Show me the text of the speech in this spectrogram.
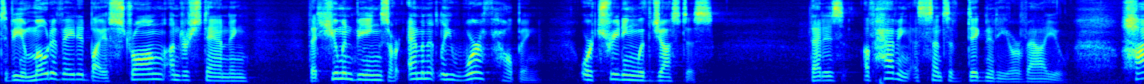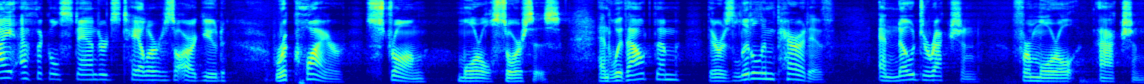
to be motivated by a strong understanding that human beings are eminently worth helping or treating with justice, that is, of having a sense of dignity or value. High ethical standards, Taylor has argued, require strong moral sources, and without them, there is little imperative and no direction for moral action.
